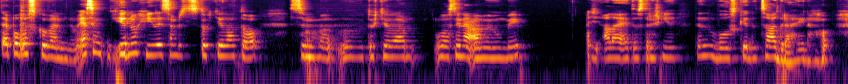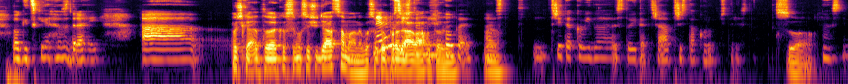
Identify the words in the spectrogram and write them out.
to je povoskovaný. No. Já jsem jednu chvíli jsem si to chtěla to, jsem eh, to chtěla vlastně na Amiumi, ale je to strašně, ten vosk je docela drahý, nebo logicky je dost drahý. A Počkej, a to jako si musíš udělat sama, nebo se ne, to prodává to hotový? koupit. No, Jo. tři takovýhle stojí tak třeba 300 korun, 400. Co? No, jasně.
